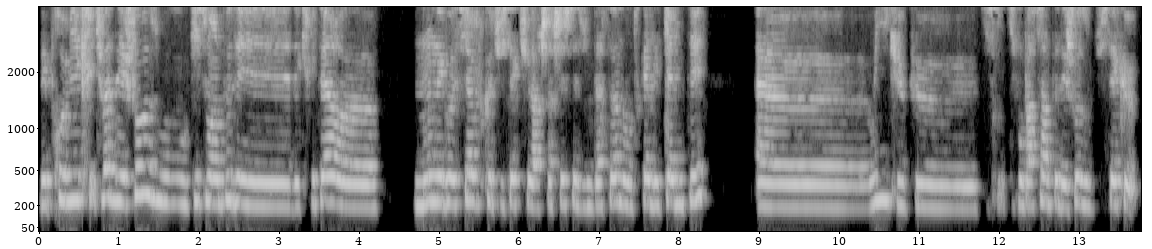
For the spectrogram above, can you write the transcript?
des premiers cri- tu vois des choses où, qui sont un peu des des critères euh, non négociables que tu sais que tu vas rechercher chez une personne, en tout cas des qualités. Euh, oui, que, que qui sont qui font partie un peu des choses où tu sais que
